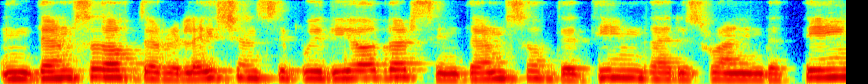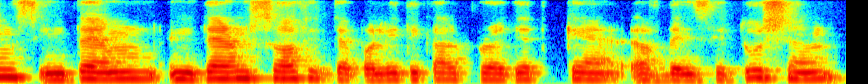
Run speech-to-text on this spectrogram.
In terms of the relationship with the others, in terms of the team that is running the things, in, term, in terms of the political project can, of the institution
